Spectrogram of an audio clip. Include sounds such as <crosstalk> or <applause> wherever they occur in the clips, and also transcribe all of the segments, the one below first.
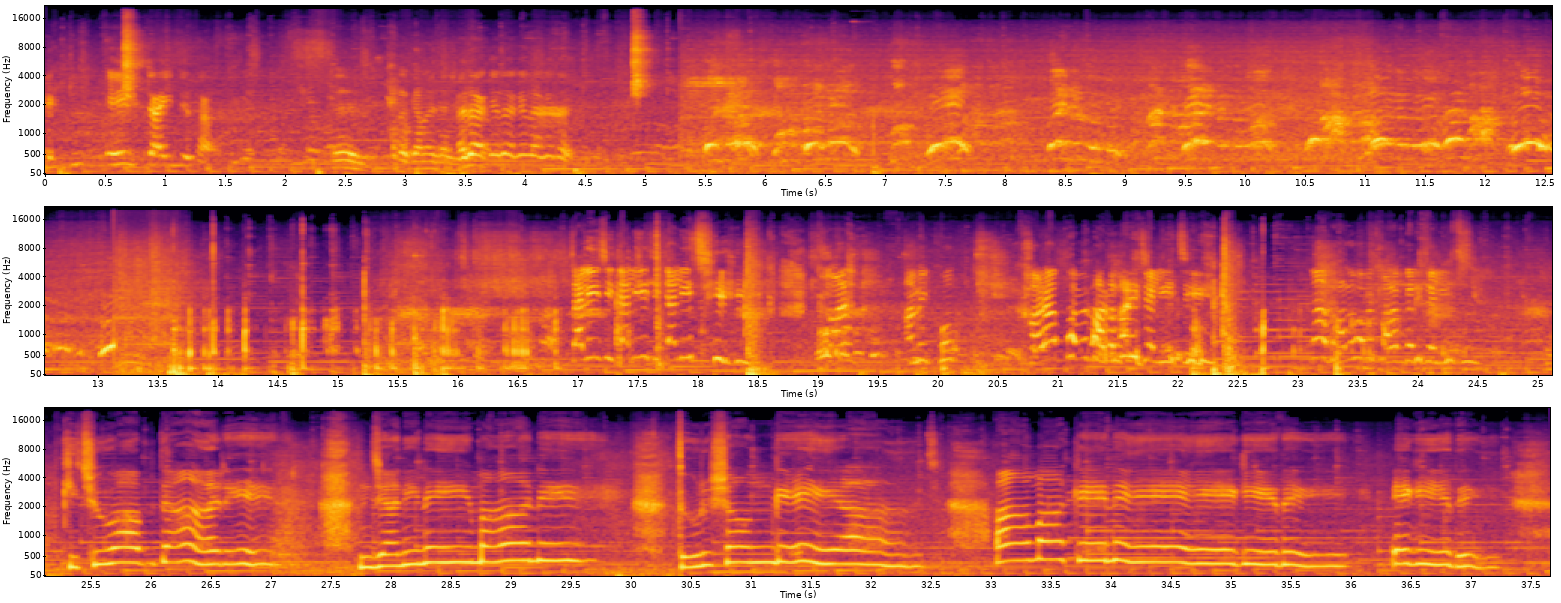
একটু এই টাইটে থাক। চালিয়েছি চালিয়েছি চালিয়েছি। খারাপ- আমি খুব খারাপভাবে ভালো গাড়ি চালিয়েছি। না ভালোভাবে খারাপ গাড়ি চালিয়েছি। কিছু আবদারে জানি নেই মানে তোর সঙ্গে আজ আমাকে নে এগিয়ে দে এগিয়ে দে,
